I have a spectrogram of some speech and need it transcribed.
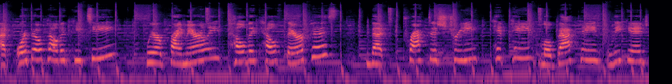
At OrthoPelvic PT, we are primarily pelvic health therapists that practice treating hip pain, low back pain, leakage,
